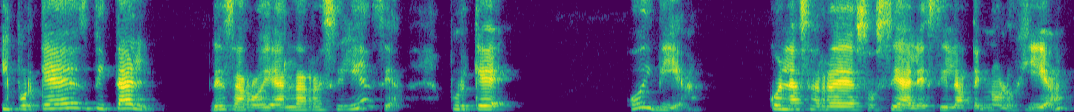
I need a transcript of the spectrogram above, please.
¿Y por qué es vital desarrollar la resiliencia? Porque hoy día con las redes sociales y la tecnología,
